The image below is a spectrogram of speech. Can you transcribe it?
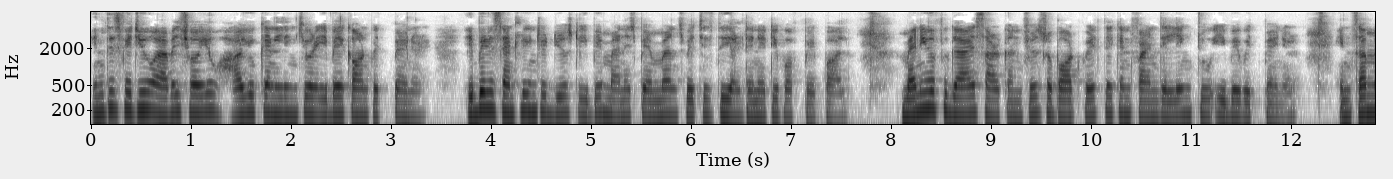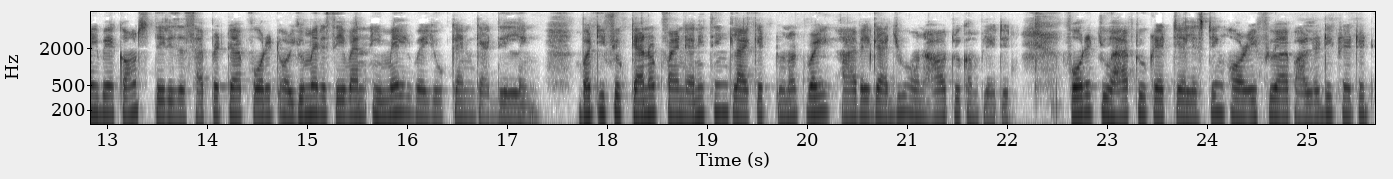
In this video, I will show you how you can link your eBay account with Payoneer. eBay recently introduced eBay Managed Payments which is the alternative of PayPal. Many of you guys are confused about where they can find the link to eBay with Payoneer. In some eBay accounts, there is a separate tab for it or you may receive an email where you can get the link. But if you cannot find anything like it, do not worry, I will guide you on how to complete it. For it, you have to create a listing or if you have already created,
